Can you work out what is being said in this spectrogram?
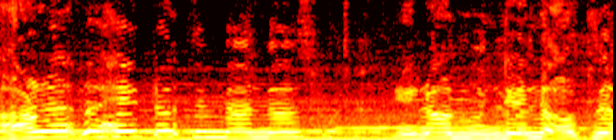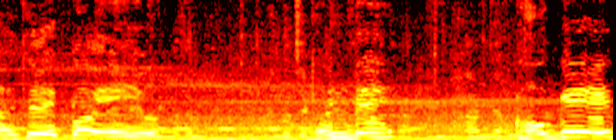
알아서 해줬으면은 이런 문제는 없었을 거예요. 근데 거기에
